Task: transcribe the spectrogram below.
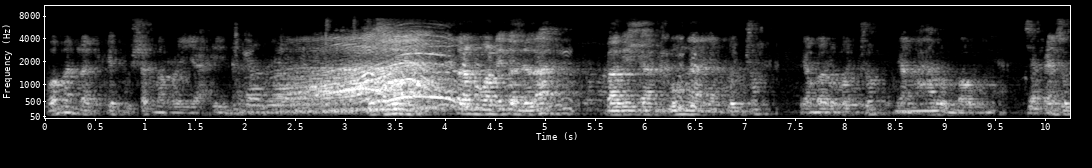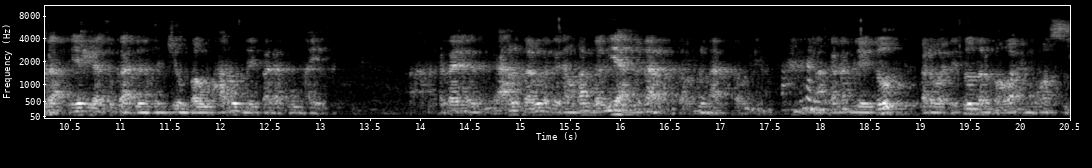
Waman lagi kebushan meroyahin. Sesungguhnya perempuan itu adalah bagikan bunga yang kuncup, yang baru kuncup, yang harum baunya. Siapa yang suka? Dia tidak suka dengan mencium bau harum daripada bunga itu katanya harus lalu kata Salman bilang iya benar atau benar atau nah, karena beliau itu pada waktu itu terbawa emosi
